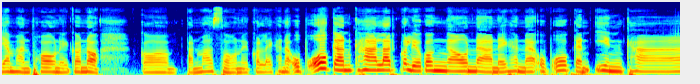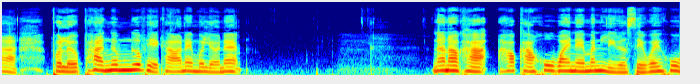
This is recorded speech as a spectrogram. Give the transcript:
ยามหันพองเนี่ยก็เนาะก็ปันมา2เนี่ยก็ไรคณะอบโอ้กันค่ะรัดก็เลียวก็เงาหนาในคณะอบโอ้กันอินค่ะเพิ่นเลยพางึมๆเพขาในมือเหลียวเนี่ยนั่นเนาะค่ะเฮาคาฮู้ไว้ในมันหลีเหลือเสไว้ฮู้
